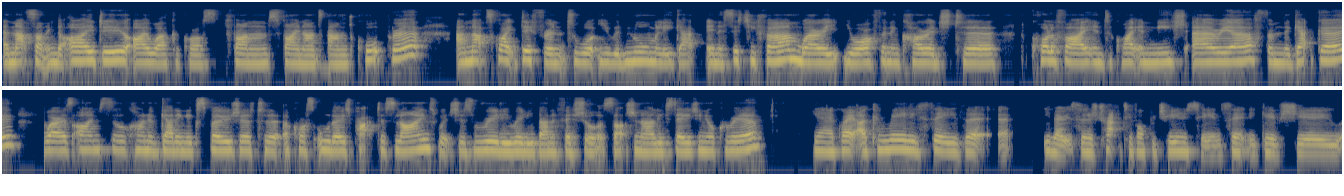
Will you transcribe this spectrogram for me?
And that's something that I do. I work across funds, finance, and corporate. And that's quite different to what you would normally get in a city firm, where you're often encouraged to qualify into quite a niche area from the get-go whereas i'm still kind of getting exposure to across all those practice lines which is really really beneficial at such an early stage in your career yeah great i can really see that uh, you know it's an attractive opportunity and certainly gives you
